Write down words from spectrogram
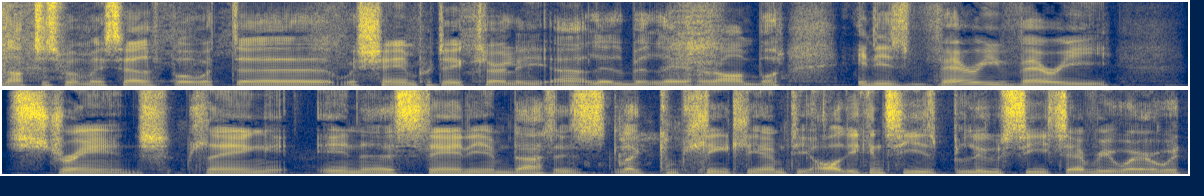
not just with myself, but with uh, with Shane particularly uh, a little bit later on. But it is very, very strange playing in a stadium that is like completely empty. All you can see is blue seats everywhere with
